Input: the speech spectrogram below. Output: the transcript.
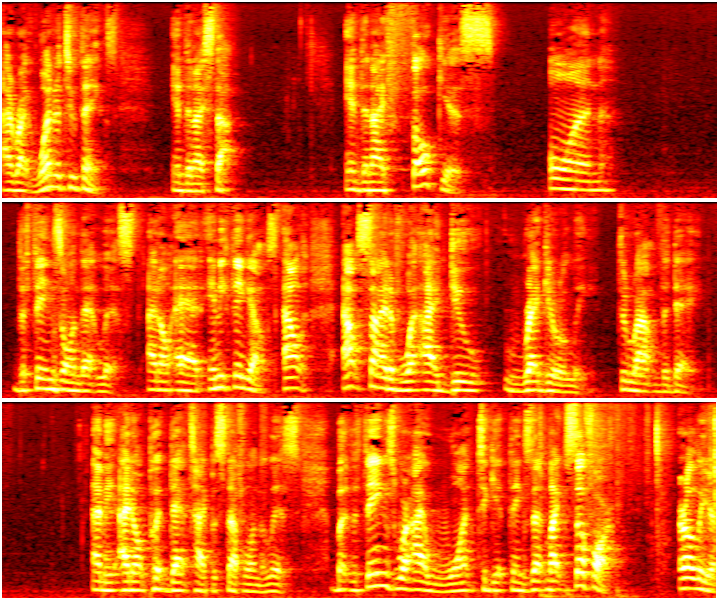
I write one or two things and then I stop. And then I focus on the things on that list. I don't add anything else out outside of what I do regularly throughout the day. I mean, I don't put that type of stuff on the list. But the things where I want to get things done, like so far, earlier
